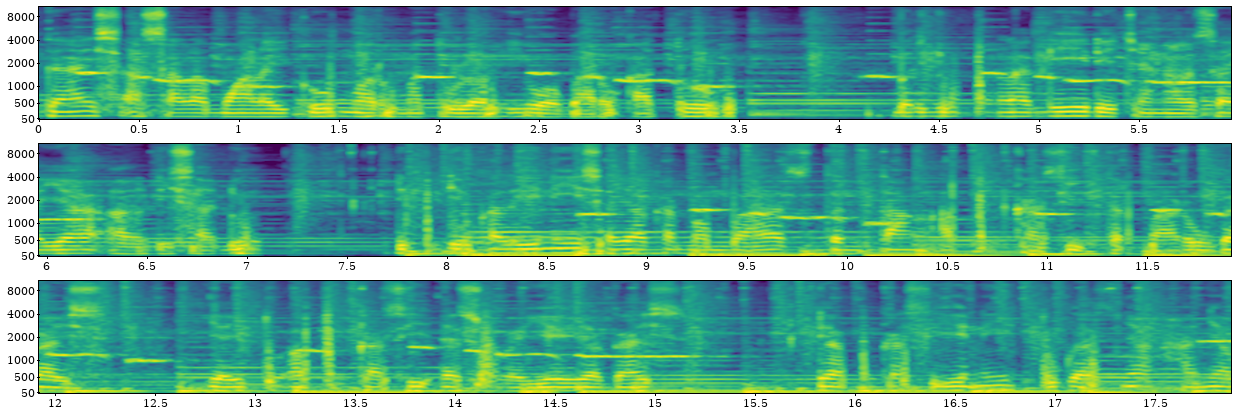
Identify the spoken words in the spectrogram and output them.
guys, assalamualaikum warahmatullahi wabarakatuh. Berjumpa lagi di channel saya Aldi Sadut. Di video kali ini saya akan membahas tentang aplikasi terbaru guys, yaitu aplikasi SWY ya guys. Di aplikasi ini tugasnya hanya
